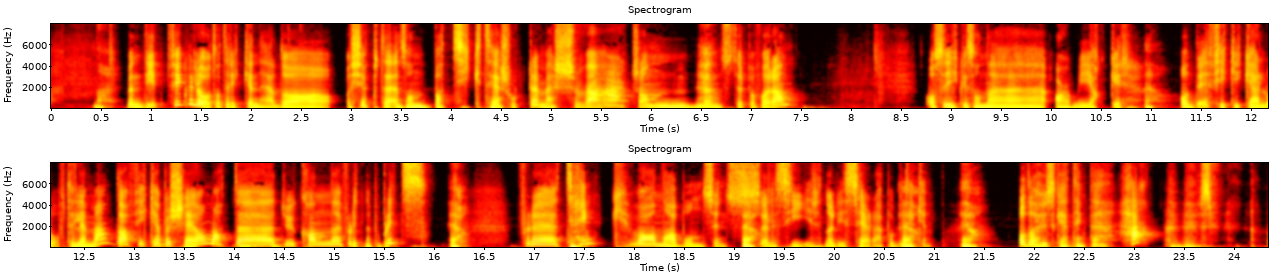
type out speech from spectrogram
Nei. Men dit fikk vi lov å ta trikken ned og, og kjøpte en sånn batikk-T-skjorte med svært sånn mønster på foran. Og så gikk vi sånne Army-jakker. Ja. Og det fikk ikke jeg lov til hjemme. Da fikk jeg beskjed om at uh, du kan flytte ned på Blitz. Ja. For det, tenk hva naboen syns, Ja. eller sier, når de ser deg på butikken. Ja. Og da husker jeg jeg tenkte Hæ?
